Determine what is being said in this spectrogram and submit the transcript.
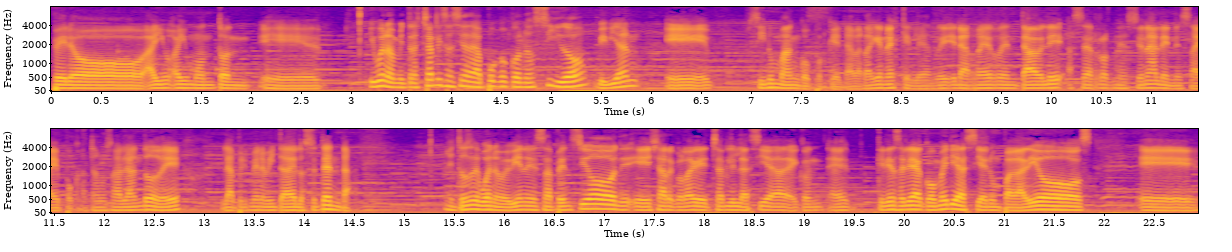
pero hay, hay un montón. y bueno, mientras Charlie se hacía de a poco conocido, vivían eh, sin un mango, porque la verdad que no es que le era re rentable hacer rock nacional en esa época. Estamos hablando de la primera mitad de los 70. Entonces, bueno, vivían en esa pensión. eh, Ella recordaba que Charlie le hacía. eh, eh, querían salir a comer y hacían un pagadiós. Eh,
